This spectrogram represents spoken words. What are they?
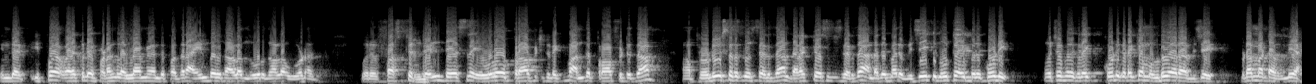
இந்த இப்ப வரக்கூடிய படங்கள் எல்லாமே வந்து பாத்தீங்கன்னா ஐம்பது நாளா நூறு நாளா ஓடாது. ஒரு ஃபர்ஸ்ட் டென் டேஸ்ல எவ்வளவு ப்ராஃபிட் கிடைக்குமோ அந்த ப்ராஃபிட் தான் ப்ரொடியூசருக்கும் சரிதான் டேரக்டர்ஸுக்கும் சரிதான். and அதே மாதிரி விஜய்க்கு நூற்றி ஐம்பது கோடி நூற்றி ஐம்பது கிடை கோடி கிடைக்காம விடுவாரா விஜய்? விட மாட்டார் இல்லையா?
